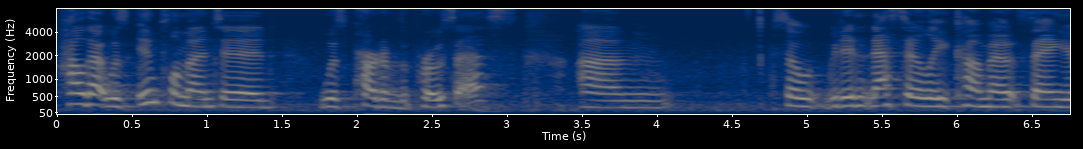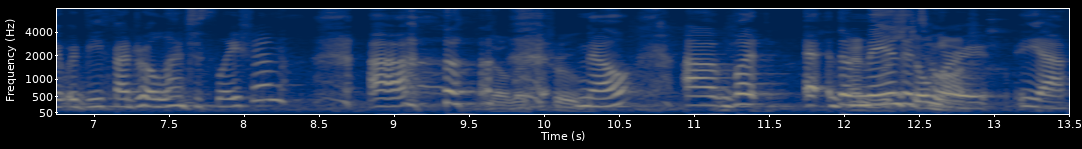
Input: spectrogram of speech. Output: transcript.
How that was implemented was part of the process. Um, so we didn't necessarily come out saying it would be federal legislation. Uh, no, that's true. No, uh, but uh, the and mandatory, yeah,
